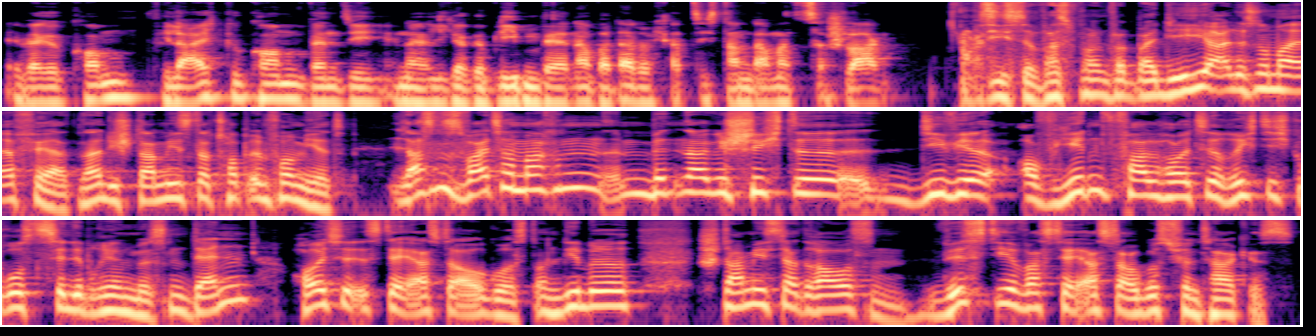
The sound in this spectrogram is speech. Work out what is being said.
Er wäre gekommen, vielleicht gekommen, wenn sie in der Liga geblieben wären, aber dadurch hat sich dann damals zerschlagen. Siehst du, was man bei dir hier alles nochmal erfährt, ne? Die Stammi ist da top informiert. Lass uns weitermachen mit einer Geschichte, die wir auf jeden Fall heute richtig groß zelebrieren müssen, denn heute ist der 1. August. Und liebe Stammis da draußen, wisst ihr, was der 1. August für ein Tag ist?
